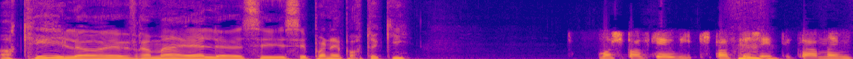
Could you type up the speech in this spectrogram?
ah, OK, là, euh, vraiment, elle, euh, c'est, c'est pas n'importe qui? Moi, je pense que oui. Je pense que j'ai été quand même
